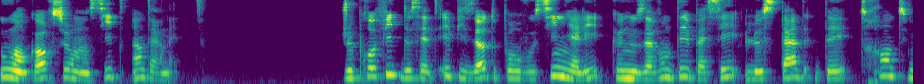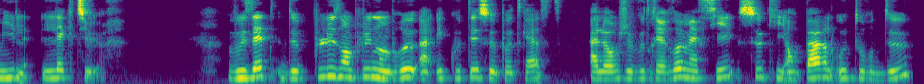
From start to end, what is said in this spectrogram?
ou encore sur mon site internet. Je profite de cet épisode pour vous signaler que nous avons dépassé le stade des 30 000 lectures. Vous êtes de plus en plus nombreux à écouter ce podcast, alors je voudrais remercier ceux qui en parlent autour d'eux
